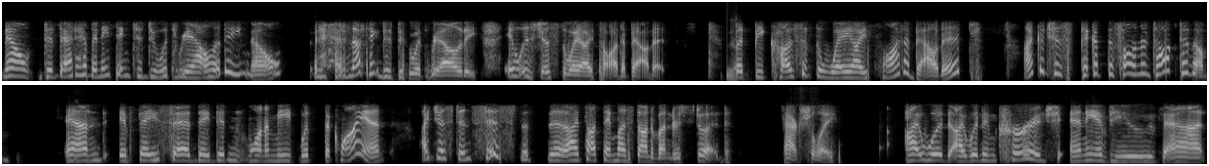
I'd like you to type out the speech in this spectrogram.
Now, did that have anything to do with reality? No. It had nothing to do with reality. It was just the way I thought about it. Yeah. But because of the way I thought about it, I could just pick up the phone and talk to them. And if they said they didn't want to meet with the client, I just insist that, I thought they must not have understood, actually. I would I would encourage any of you that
